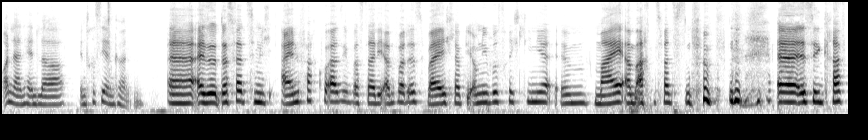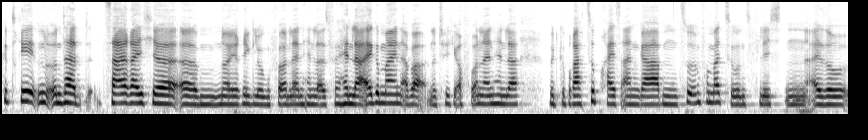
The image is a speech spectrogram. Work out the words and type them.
Online-Händler interessieren könnten. Äh, also das war ziemlich einfach quasi, was da die Antwort ist, weil ich glaube, die Omnibus-Richtlinie im Mai am 28.05. äh, ist in Kraft getreten und hat zahlreiche ähm, neue Regelungen für Online-Händler, also für Händler allgemein, aber natürlich auch für Online-Händler mitgebracht zu Preisangaben, zu Informationspflichten, also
